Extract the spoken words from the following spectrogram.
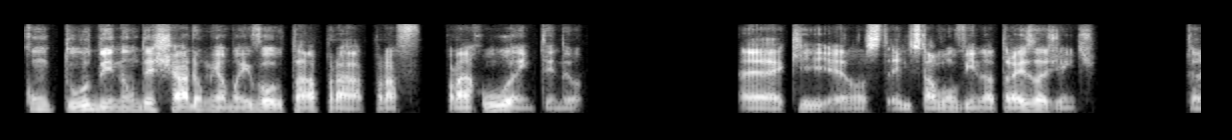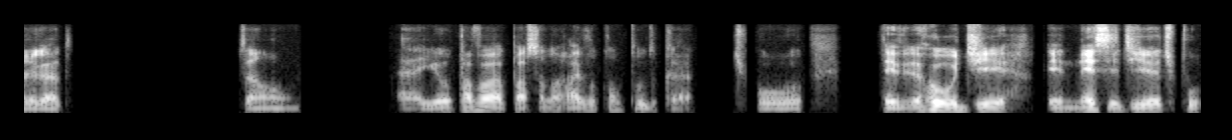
com tudo e não deixaram minha mãe voltar pra, pra, pra rua, entendeu? É, que elas, eles estavam vindo atrás da gente, tá ligado? Então, aí eu tava passando raiva com tudo, cara. Tipo, teve o dia, nesse dia, tipo,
